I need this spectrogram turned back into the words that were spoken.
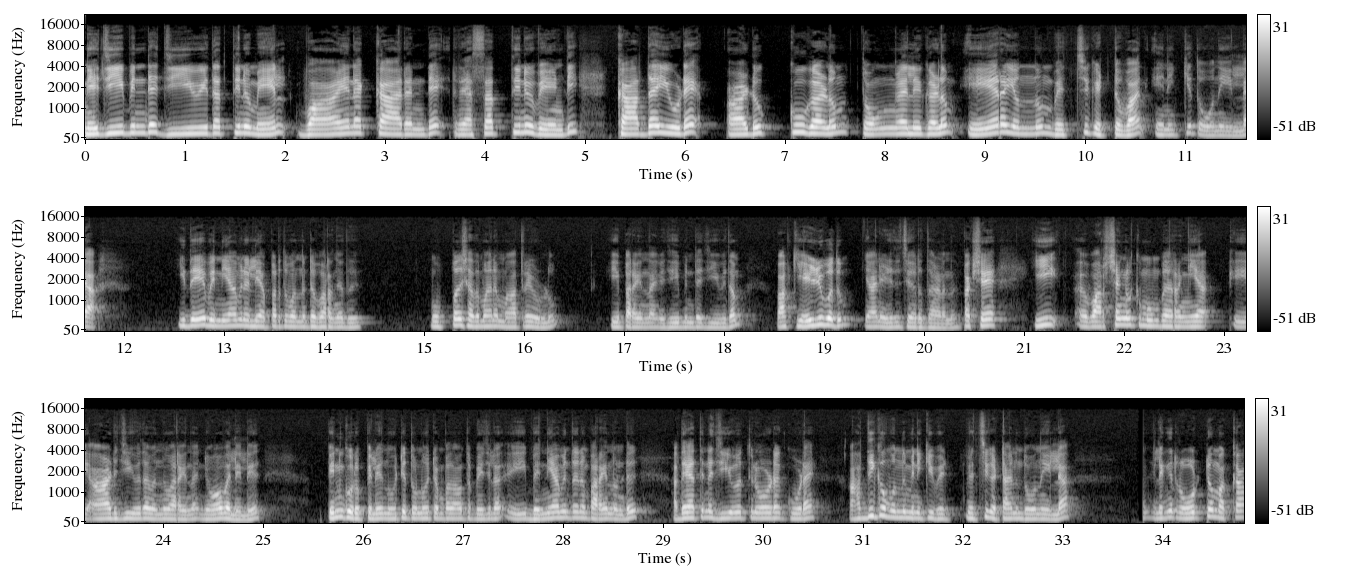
നജീബിന്റെ ജീവിതത്തിനുമേൽ വായനക്കാരന്റെ രസത്തിനു വേണ്ടി കഥയുടെ അടുക്കുകളും തൊങ്ങലുകളും ഏറെയൊന്നും വെച്ച് കെട്ടുവാൻ എനിക്ക് തോന്നിയില്ല. ഇതേ ബെന്യാമിനല്ലേ അപ്പുറത്ത് വന്നിട്ട് പറഞ്ഞത്? മുപ്പത് ശതമാനം മാത്രമേ ഉള്ളൂ ഈ പറയുന്ന നജീബിന്റെ ജീവിതം. ബാക്കി എഴുപതും ഞാൻ എഴുതി ചേർത്തതാണെന്ന്. പക്ഷേ ഈ വർഷങ്ങൾക്ക് മുമ്പ് ഇറങ്ങിയ ഈ ആടുജീവിതം എന്ന് പറയുന്ന നോവലിൽ പിൻകുറിപ്പിൽ നൂറ്റി തൊണ്ണൂറ്റൊമ്പതാമത്തെ പേജിൽ ഈ ബെന്യാമിൻ തന്നെ പറയുന്നുണ്ട് അദ്ദേഹത്തിന്റെ ജീവിതത്തിനോട് കൂടെ അധികമൊന്നും എനിക്ക് വെച്ച് കെട്ടാനും തോന്നിയില്ല അല്ലെങ്കിൽ റോട്ട് മക്ക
